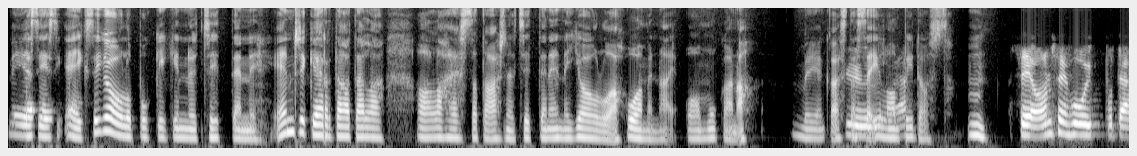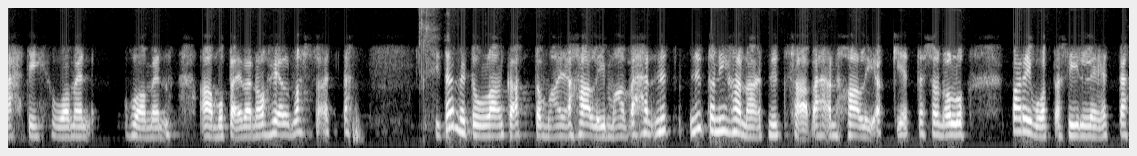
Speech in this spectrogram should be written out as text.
Niin ja siis eikö se joulupukkikin nyt sitten niin ensi kertaa tällä Lahessa taas nyt sitten ennen joulua huomenna on mukana meidän kanssa Kyllä. tässä ilonpidossa. Mm. Se on se huipputähti huomen, huomen aamupäivän ohjelmassa, että sitä me tullaan katsomaan ja halimaan vähän. Nyt, nyt on ihanaa, että nyt saa vähän haljakin, että se on ollut pari vuotta sille, että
